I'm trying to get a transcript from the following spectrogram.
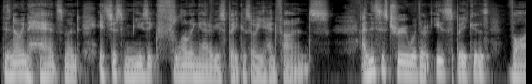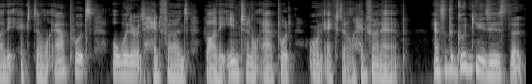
there's no enhancement. It's just music flowing out of your speakers or your headphones. And this is true whether it is speakers via the external outputs or whether it's headphones via the internal output or an external headphone amp. And so the good news is that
